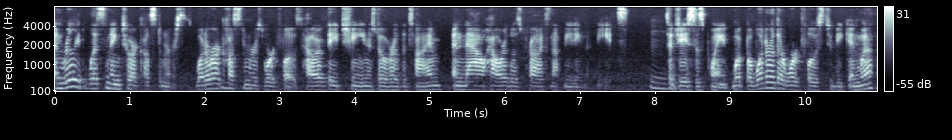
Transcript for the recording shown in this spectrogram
and really listening to our customers. What are our customers' workflows? How have they changed over the time? And now, how are those products not meeting the needs? To Jace's point, what, but what are their workflows to begin with?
